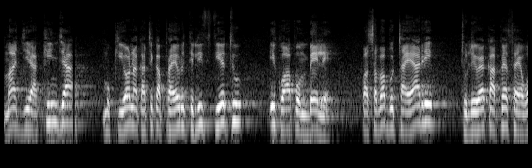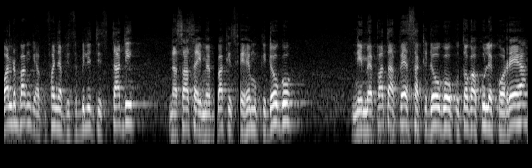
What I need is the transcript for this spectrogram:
maji ya Kinja, mkiona katika priority list yetu iko hapo mbele, kwa sababu tayari tuliweka pesa ya World Bank ya kufanya feasibility study, na sasa imebaki sehemu kidogo. Nimepata pesa kidogo kutoka kule Korea,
